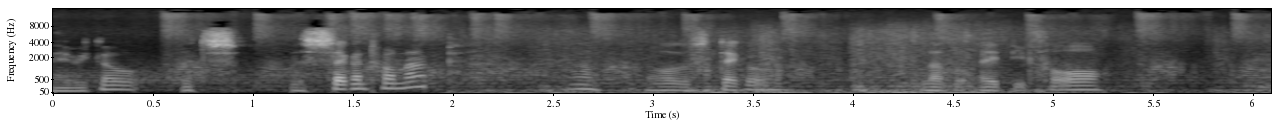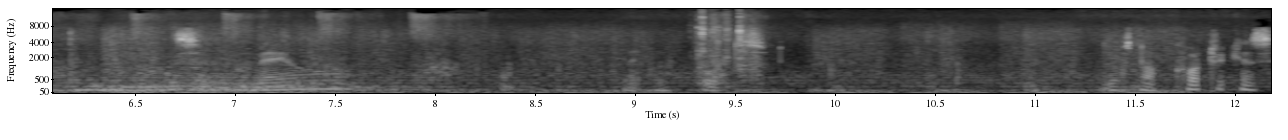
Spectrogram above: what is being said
There we go. It's the second one up. Oh, another stego. Level 84. It's a male. Let me put those narcotics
